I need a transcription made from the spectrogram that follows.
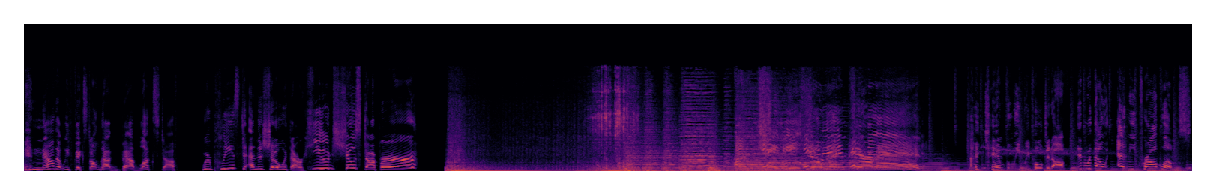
And now that we fixed all that bad luck stuff, we're pleased to end the show with our huge showstopper. Can't believe we pulled it off, and without any problems.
